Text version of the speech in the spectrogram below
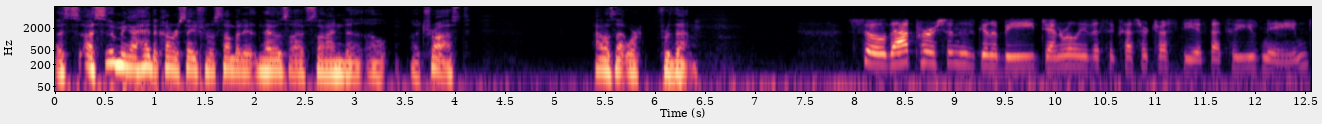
assuming I had a conversation with somebody that knows I've signed a, a, a trust, how does that work for them? So that person is going to be generally the successor trustee if that's who you've named,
